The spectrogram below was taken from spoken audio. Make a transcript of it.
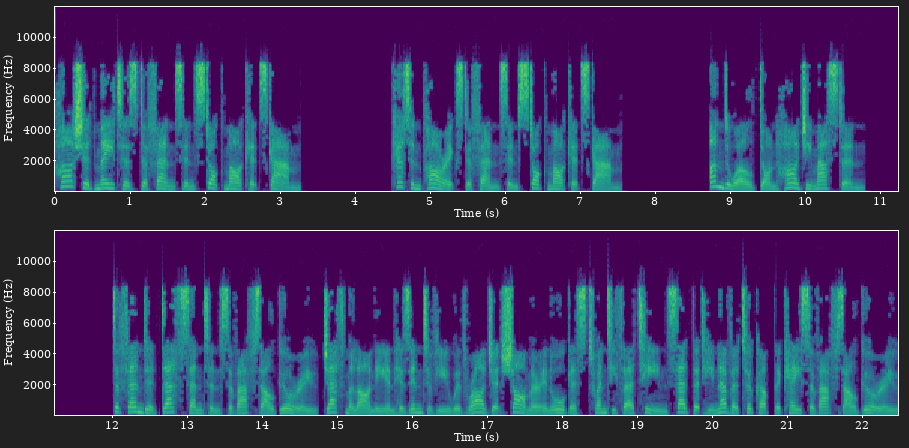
Harshad Mehta's defense in stock market scam Ketan Parekh's defense in stock market scam Underworld Don Haji Mastan defended death sentence of Afzal Guru Jethmalani in his interview with Rajat Sharma in August 2013 said that he never took up the case of Afzal Guru.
